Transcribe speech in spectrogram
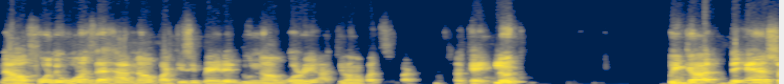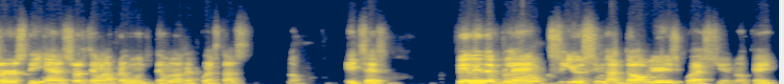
Now, for the ones that have not participated, do not worry. Aquí van a participar. Okay. Look, we got the answers. The answers. Tengo una pregunta. Tengo las respuestas. No. It says, fill in the blanks using a WH question. Okay.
